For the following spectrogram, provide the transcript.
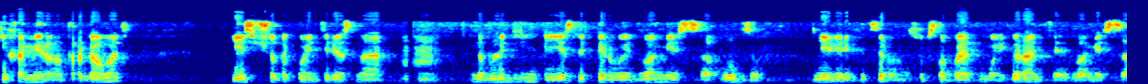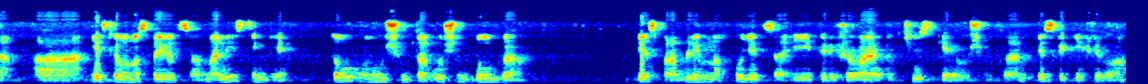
тихо-мирно торговать. Есть еще такое интересное наблюдение. Если первые два месяца отзыв не верифицированный, собственно, поэтому и гарантия два месяца, а если он остается на листинге, то он, в общем-то, очень долго без проблем находится и переживает чистки, в общем-то, без каких-либо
